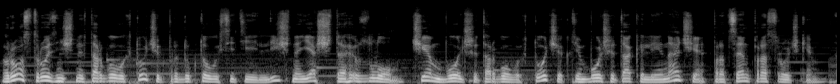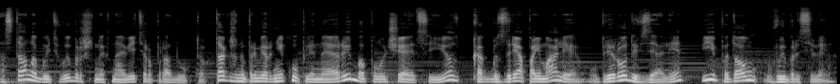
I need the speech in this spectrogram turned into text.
Рост розничных торговых точек продуктовых сетей лично я считаю злом. Чем больше торговых точек, тем больше так или иначе процент просрочки. А стало быть выброшенных на ветер продуктов. Также, например, некупленная рыба, получается, ее как бы зря поймали, у природы взяли и потом выбросили.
